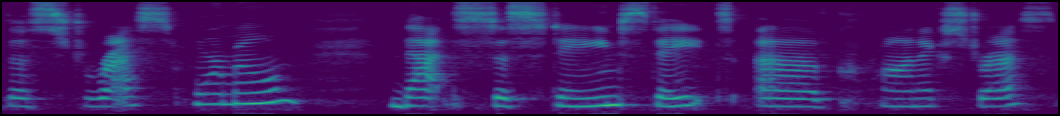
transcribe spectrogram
the stress hormone that sustained state of chronic stress.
